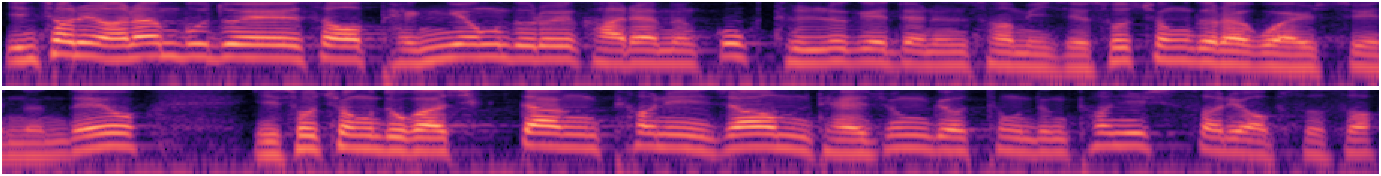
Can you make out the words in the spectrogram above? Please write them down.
인천 연안부두에서 백령도를 가려면 꼭 들르게 되는 섬이 이제 소청도라고 할 수 있는데요. 이 소청도가 식당, 편의점, 대중교통 등 편의시설이 없어서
